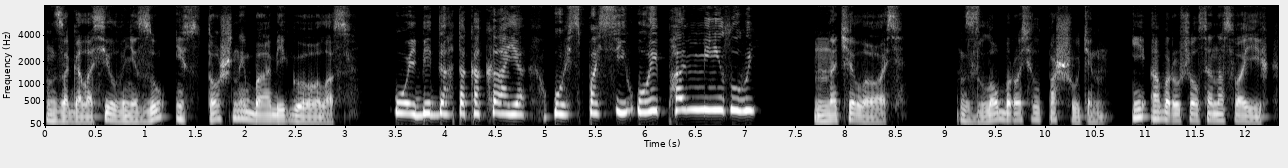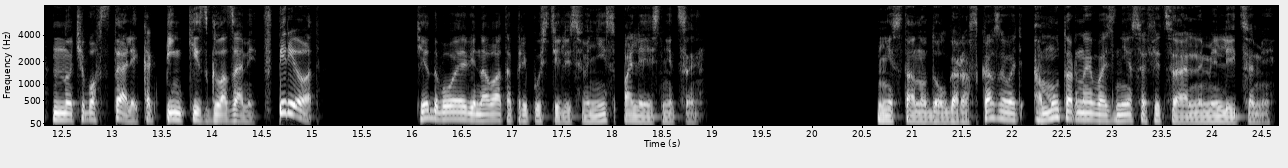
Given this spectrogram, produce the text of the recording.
Заголосил внизу истошный бабий голос. «Ой, беда-то какая! Ой, спаси! Ой, помилуй!» Началось. Зло бросил Пашутин и обрушился на своих. «Ну чего встали, как пеньки с глазами? Вперед!» Те двое виновато припустились вниз по лестнице. Не стану долго рассказывать о муторной возне с официальными лицами,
